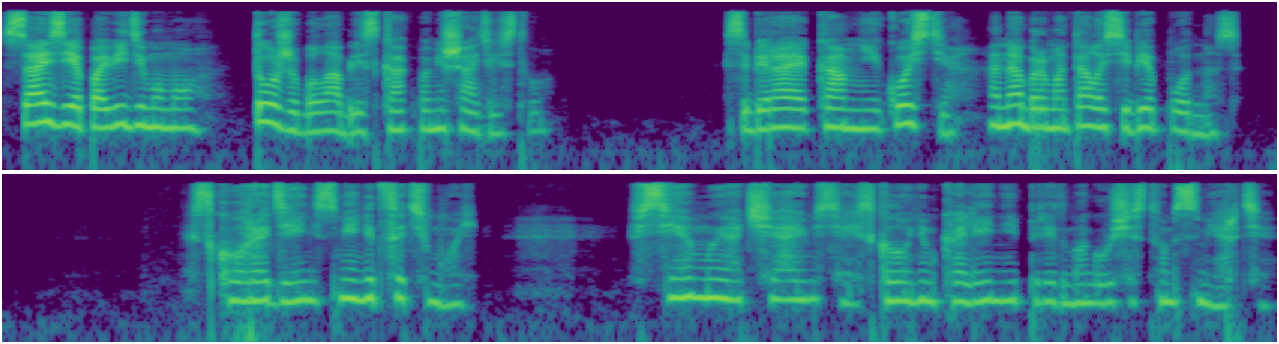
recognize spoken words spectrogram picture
Сазия, по-видимому, тоже была близка к помешательству. Собирая камни и кости, она бормотала себе под нос. «Скоро день сменится тьмой. Все мы отчаемся и склоним колени перед могуществом смерти».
